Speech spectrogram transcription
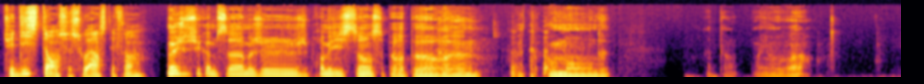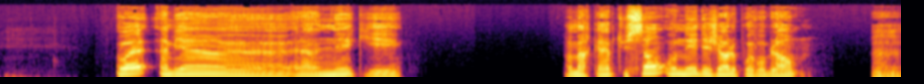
Tu es distant ce soir, Stéphane. Moi, je suis comme ça. Moi, je, je prends mes distances par rapport euh, au monde. Attends, voyons voir. Ouais, eh bien, euh, elle a un nez qui est remarquable. Tu sens au nez déjà le poivre blanc. Mhm.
